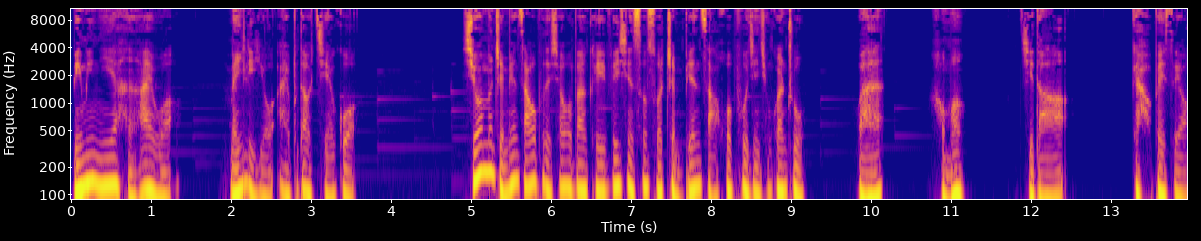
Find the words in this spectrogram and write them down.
明明你也很爱我，没理由爱不到结果。喜欢我们枕边杂货铺的小伙伴，可以微信搜索“枕边杂货铺”进行关注。晚安，好梦，记得盖好被子哟。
